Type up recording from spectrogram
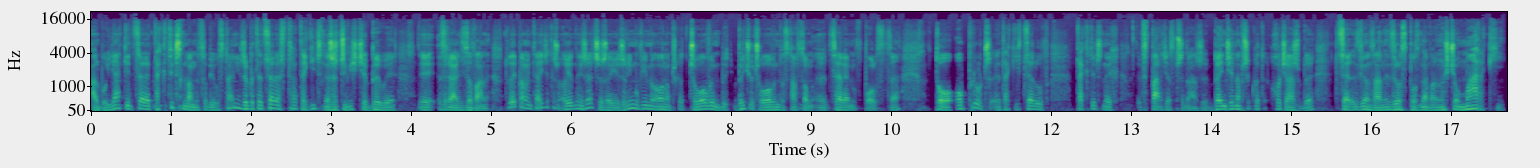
albo jakie cele taktyczne mamy sobie ustalić, żeby te cele strategiczne rzeczywiście były y, zrealizowane. Tutaj pamiętajcie też o jednej rzeczy, że jeżeli mówimy o na przykład czołowym, byciu czołowym dostawcą CRM w Polsce, to oprócz takich celów taktycznych wsparcia sprzedaży, będzie na przykład chociażby cel związany z rozpoznawalnością marki.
